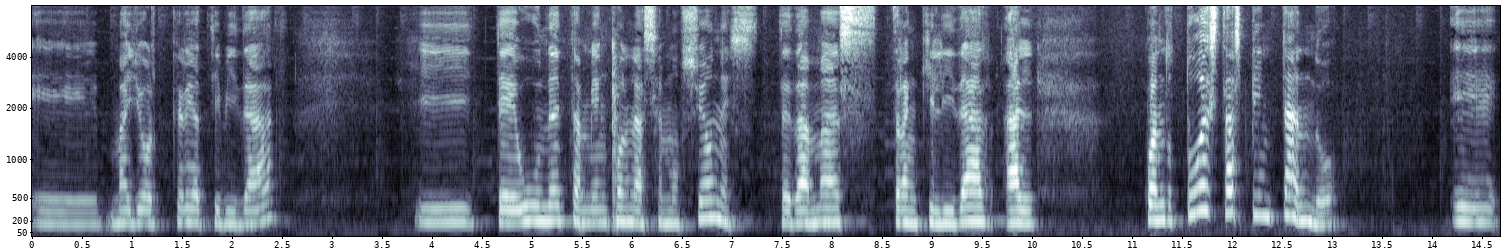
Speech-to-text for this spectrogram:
eh, mayor creatividad y te une también con las emociones, te da más tranquilidad al cuando tú estás pintando eh,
